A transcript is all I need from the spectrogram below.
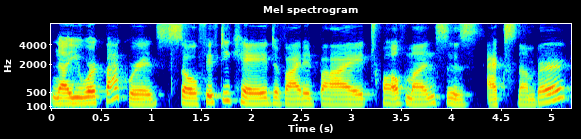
Now you work backwards. So 50K divided by 12 months is X number.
